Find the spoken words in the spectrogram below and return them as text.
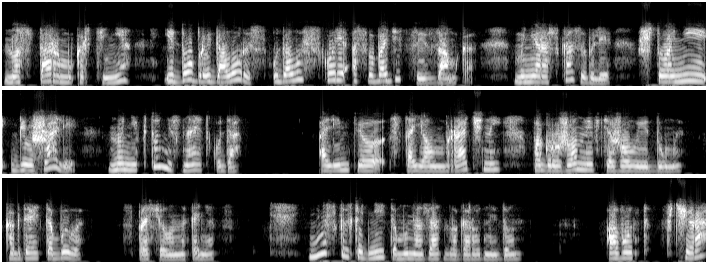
но старому Картине и доброй Долорес удалось вскоре освободиться из замка. Мне рассказывали, что они бежали, но никто не знает куда. Олимпио стоял мрачный, погруженный в тяжелые думы. Когда это было? спросил он наконец. Несколько дней тому назад, благородный Дон. А вот вчера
